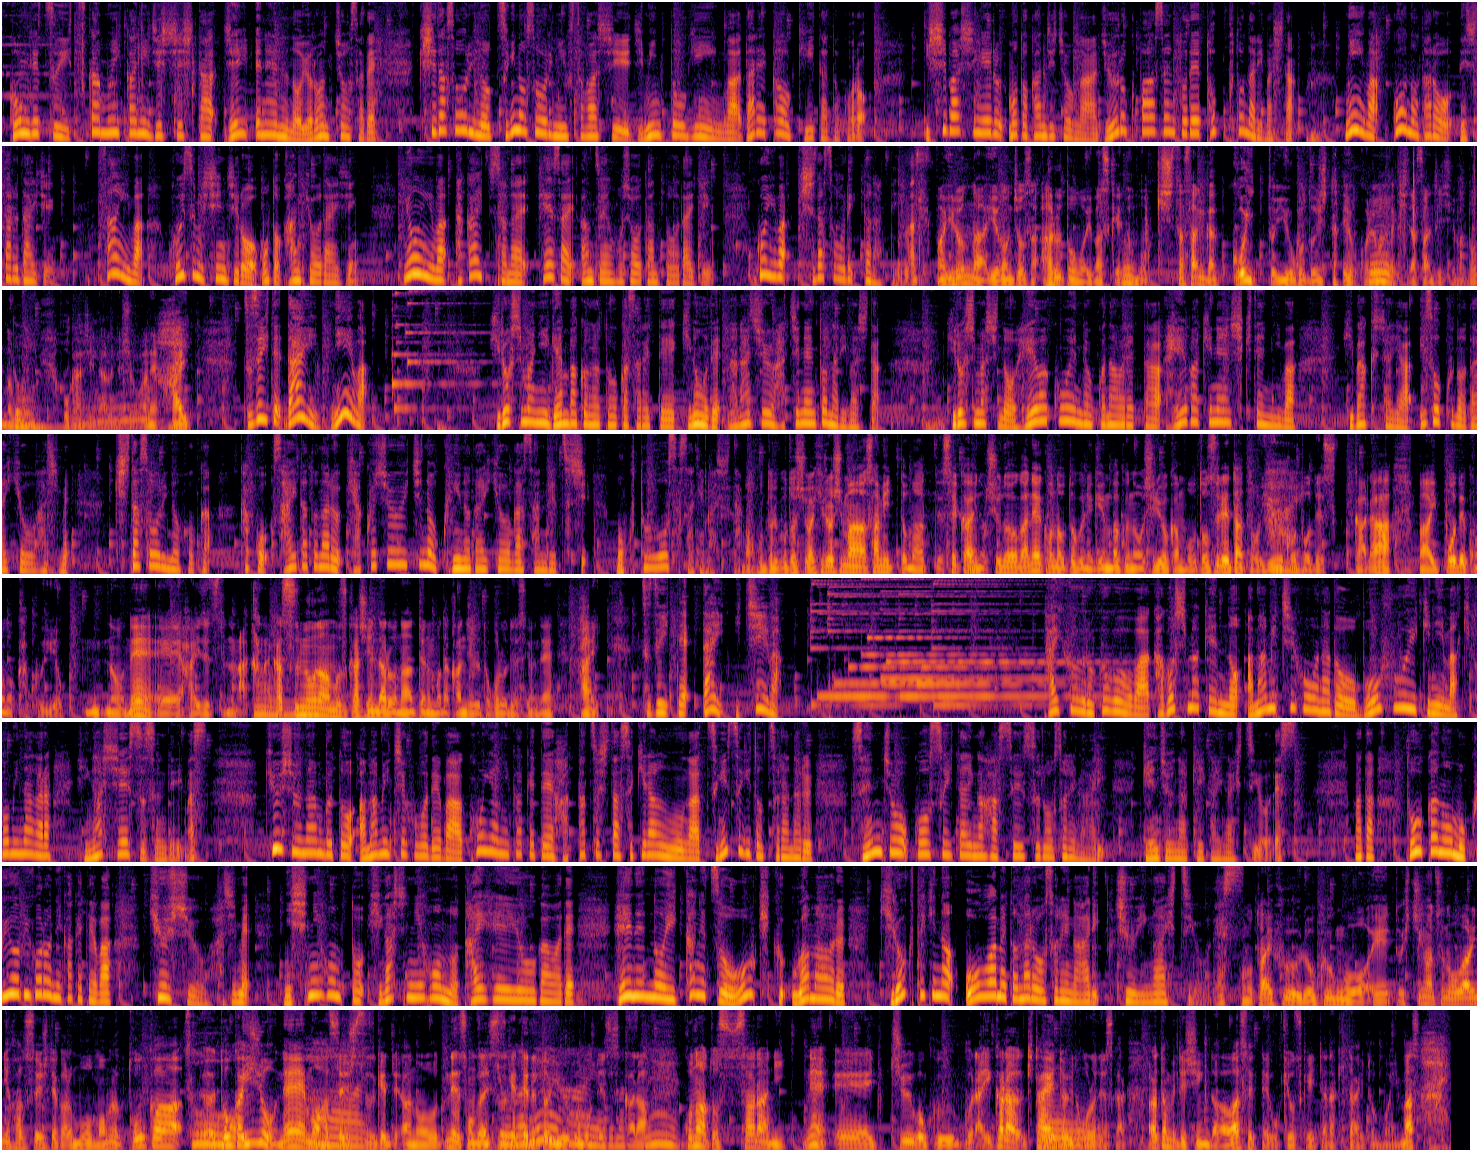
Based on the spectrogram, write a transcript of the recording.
今月5日6日に実施した JNN の世論調査で岸田総理の次の総理にふさわしい自民党議員は誰かを聞いたところ石破茂元幹事長が16%でトップとなりました、うん、2位は河野太郎デジタル大臣3位は小泉進次郎元環境大臣。4位は高市早苗経済安全保障担当大臣。5位は岸田総理となっています、まあ、いろんな世論調査あると思いますけれども、うん、岸田さんが5位ということ自体をこれまた岸田さん自身はどんなふうにお感じになるでしょうかね、はい、続いて第2位は広島に原爆が投下されて昨日で78年となりました。広島市の平和公園で行われた平和記念式典には被爆者や遺族の代表をはじめ岸田総理のほか過去最多となる111の国の代表が参列し黙祷を捧げました、まあ、本当に今年は広島サミットもあって世界の首脳がねこの特に原爆の資料館も訪れたということですから、はい、まあ、一方でこの核のね、えー、廃絶というのはなかなか進むのは難しいんだろうなというのをまた感じるところですよね。はい、続いて第1位は台風6号は鹿児島県の奄美地方などを暴風域に巻き込みながら東へ進んでいます。九州南部と奄美地方では今夜にかけて発達した積乱雲が次々と連なる線状降水帯が発生する恐れがあり厳重な警戒が必要です。また10日の木曜日頃にかけては九州をはじめ西日本と東日本の太平洋側で平年の1ヶ月を大きく上回る記録的な大雨となる恐れがあり注意が必要です。この台風6号、えーと、7月の終わりに発生してからもう間もなく10日10日以上ねもう発生し続けて、あのね存在し続けてる、ね、ということですから、はい。ね、この後さらにね、えー、中国ぐらいから北へというところですから改めて進路合わせてお気をつけいただきたいと思います。はい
